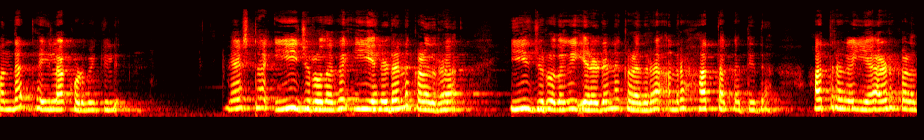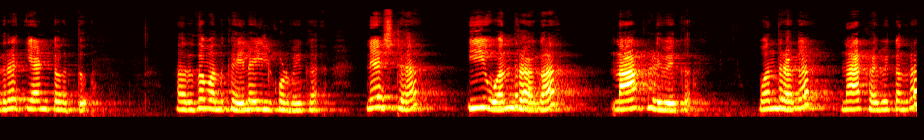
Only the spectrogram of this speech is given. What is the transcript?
ಒಂದು ಕೊಡ್ಬೇಕು ಇಲ್ಲಿ. ನೆಕ್ಸ್ಟ್ ಈ ಜೀರೋದಾಗ ಈ ಎರಡನ್ನು ಕಳೆದ್ರೆ, ಈ ಜೀರೋದಾಗ ಎರಡನ್ನು ಕಳೆದ್ರೆ ಅಂದ್ರೆ ಹತ್ತು ಹಾಕತ್ತಿದ್ದ ಹತ್ತರಾಗ ಎರಡು ಕಳೆದ್ರೆ ಎಂಟು ಹತ್ತು. ಅರ್ಧ ಒಂದು ಕೈಲ ಇಲ್ಲಿ ಕೊಡ್ಬೇಕು. ನೆಕ್ಸ್ಟ್ ಈ ಒಂದ್ರಾಗ ನಾಲ್ಕು ಇಳಿಬೇಕು ಒಂದ್ರಾಗ ನಾಲ್ಕು ಇಳಿಬೇಕಂದ್ರೆ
